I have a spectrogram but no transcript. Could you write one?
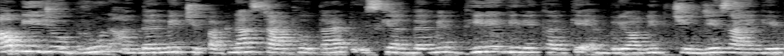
अब ये जो भ्रूण अंदर में चिपकना स्टार्ट होता है तो इसके अंदर में धीरे धीरे करके एम्ब्रियोनिक चेंजेस आएँगे।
